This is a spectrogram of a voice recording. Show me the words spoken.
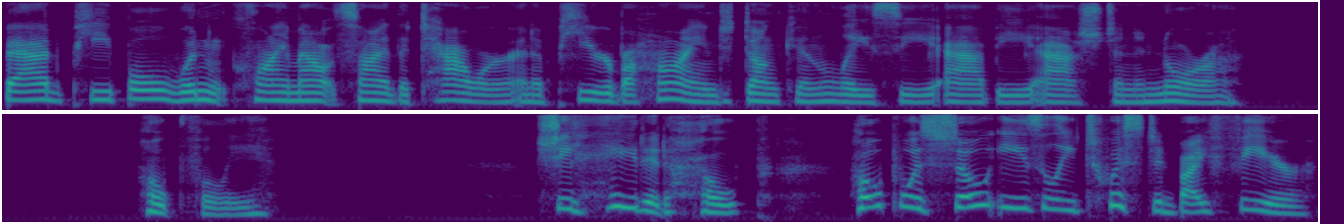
bad people wouldn't climb outside the tower and appear behind Duncan, Lacey, Abby, Ashton, and Nora. Hopefully. She hated hope. Hope was so easily twisted by fear.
